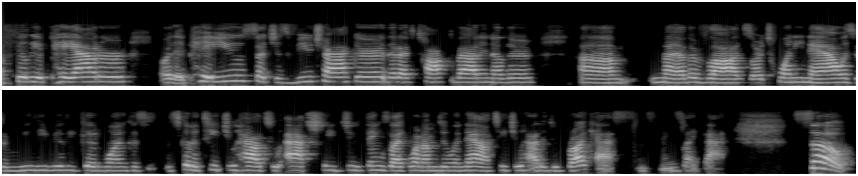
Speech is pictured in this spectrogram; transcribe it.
affiliate payouter or they pay you, such as View Tracker that I've talked about in other um, my other vlogs, or 20 Now is a really, really good one because it's going to teach you how to actually do things like what I'm doing now, teach you how to do broadcasts and things like that. So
